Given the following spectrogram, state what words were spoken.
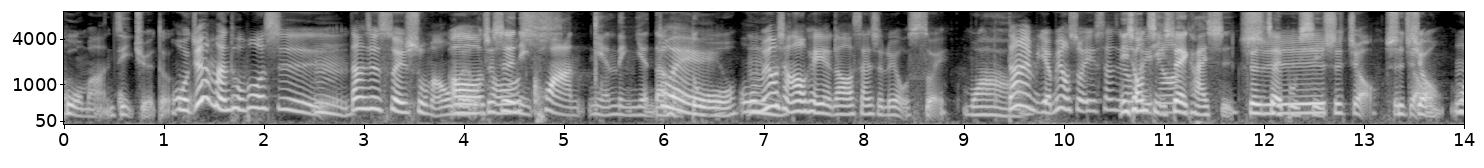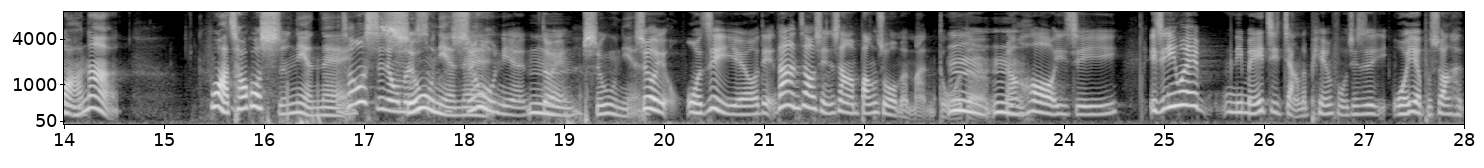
破吗？你自己觉得？我觉得蛮突破是，嗯但是岁数嘛，我们、哦，就是你跨年龄演的很对多，我没有嗯想到我可以演到三十六岁，哇，当然也没有说一三十。你从几岁开始？就是这部戏十九，十九九，哇，嗯那哇超过十年呢，超过十年，我们十五年呢，十五年，对，嗯，十五年，所以我自己也有点，当然造型上帮助我们蛮多的，嗯嗯然后以及以及因为你每一集讲的篇幅，其实我也不算很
